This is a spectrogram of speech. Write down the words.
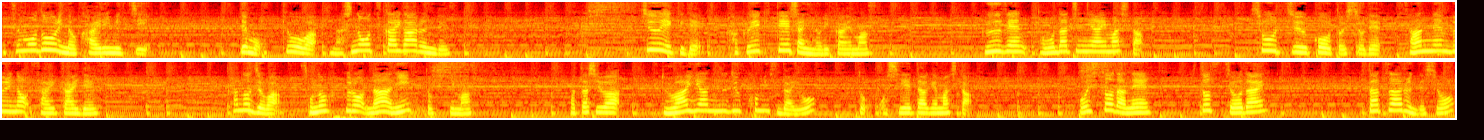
いつも通りの帰り道。でも今日は梨のお使いがあるんです。府中駅で各駅停車に乗り換えます。偶然友達に会いました。小中高と一緒で3年ぶりの再会です。彼女はその袋なーに？と聞きます私はルアイアンヌ・デュ・コミスだよと教えてあげました。美味しそうだね。一つちょうだい。二つあるんでしょ？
